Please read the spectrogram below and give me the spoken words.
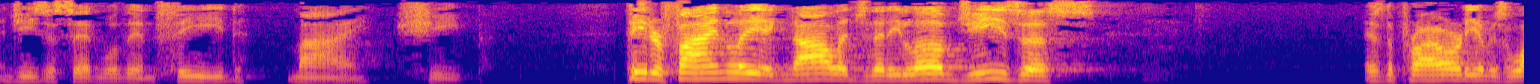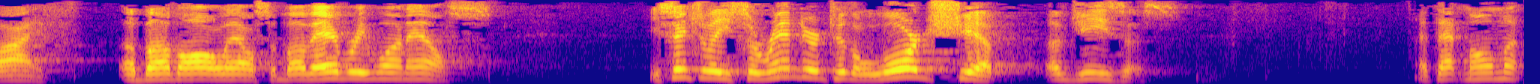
And Jesus said, Well, then feed my sheep. Peter finally acknowledged that he loved Jesus as the priority of his life, above all else, above everyone else essentially surrendered to the lordship of Jesus at that moment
